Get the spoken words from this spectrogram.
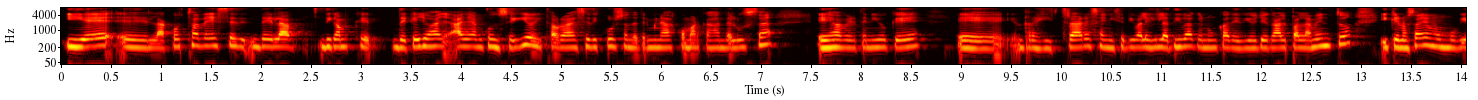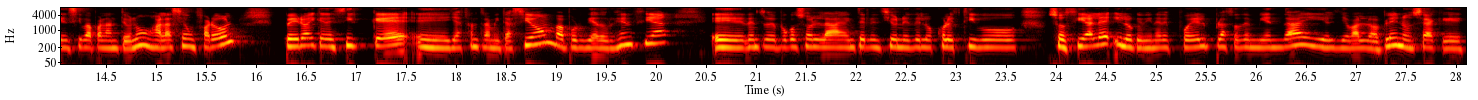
Y es eh, la costa de ese, de la, digamos que, de que ellos hayan conseguido instaurar ese discurso en determinadas comarcas andaluzas, es haber tenido que eh, registrar esa iniciativa legislativa que nunca debió llegar al Parlamento y que no sabemos muy bien si va para adelante o no. Ojalá sea un farol, pero hay que decir que eh, ya está en tramitación, va por vía de urgencia. Eh, dentro de poco son las intervenciones de los colectivos sociales y lo que viene después el plazo de enmienda y el llevarlo a pleno. O sea que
